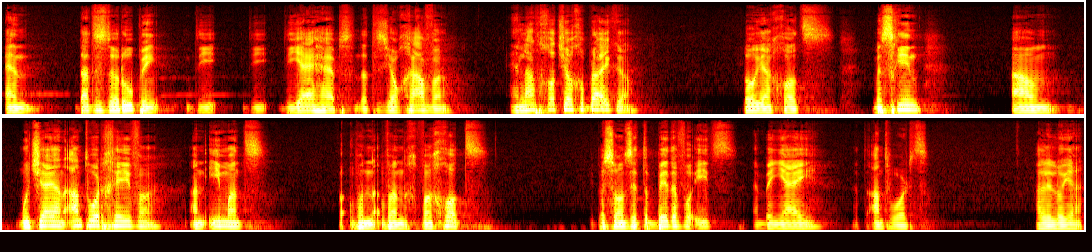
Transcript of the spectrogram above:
En dat is de roeping die, die, die jij hebt. Dat is jouw gave. En laat God jou gebruiken. Glorie aan God. Misschien um, moet jij een antwoord geven aan iemand van, van, van God. Die persoon zit te bidden voor iets en ben jij antwoord. Halleluja.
